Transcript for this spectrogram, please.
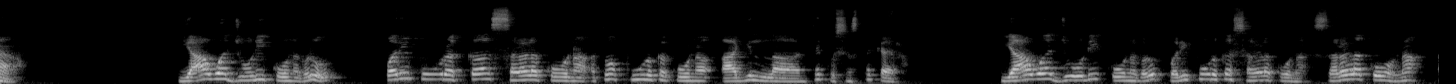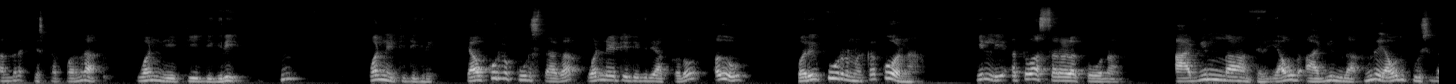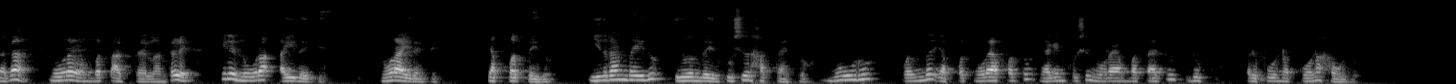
ಯಾವ ಜೋಡಿ ಕೋನಗಳು ಪರಿಪೂರಕ, ಸರಳ ಕೋನ ಅಥವಾ ಪೂರಕ ಕೋನ ಆಗಿಲ್ಲ ಅಂತ ಕ್ವಶನ್ಸ್ ಕೇಳ ಯಾವ ಜೋಡಿ ಕೋನಗಳು ಪರಿಪೂರಕ, ಸರಳ ಕೋನ? ಸರಳ ಕೋನ ಅಂದ್ರೆ ಎಷ್ಟಪ್ಪ ಅಂದ್ರೆ one eighty degree one eighty degree ಯಾವಕ್ಕೂರ್ನ ಕೂಡಿಸಿದಾಗ ಒನ್ ಏಯ್ಟಿ ಡಿಗ್ರಿ ಹಾಕೋದು ಅದು ಪರಿಪೂರ್ಣಕ ಕೋನ. ಇಲ್ಲಿ ಅಥವಾ ಸರಳ ಕೋನ. ಆಗಿಲ್ಲ ಅಂತೇಳಿ, ಯಾವ್ದು ಆಗಿಲ್ಲ, ಅಂದರೆ ಯಾವುದು ಕೂಡಿಸಿದಾಗ ನೂರ ಎಂಬತ್ತು ಆಗ್ತಾ ಇಲ್ಲ ಅಂತೇಳಿ, ಇಲ್ಲಿ ನೂರ ಐದು ಐತಿ. ನೂರ ಐದು ಐತಿ. ಎಪ್ಪತ್ತೈದು. ಇದರೊಂದು ಐದು ಒಂದು ಐದು. ಕೂಡಿಸಿದ್ರೆ ಹತ್ತಾಯಿತು ನೂರು ಒಂದು, ಎಪ್ಪತ್ತು, ನೂರ ಎಪ್ಪತ್ತು ಮ್ಯಾಗಿನ ಕೂಡಿಸಿದ್ರೆ ನೂರ ಎಂಬತ್ತಾಯಿತು ಇದು ಪರಿಪೂರ್ಣ ಕೋನ ಹೌದು.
